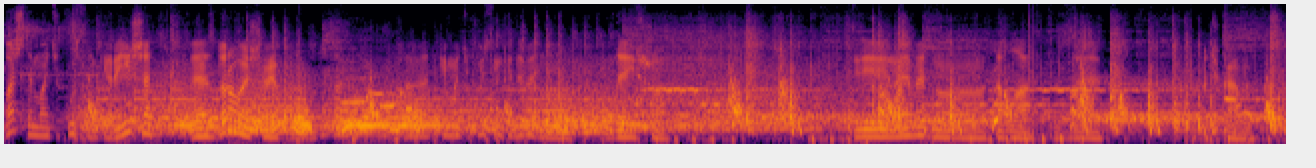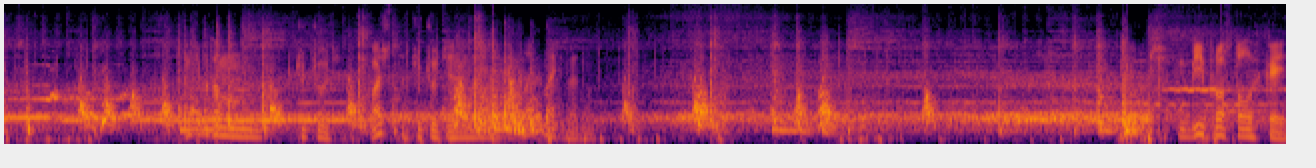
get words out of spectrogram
Бачите, матікусіньки. Раніше е, здоровий шрифт. Тут е, такі матікусіньки не видно, де що. Ці не видно табла з бочками. Ну, типу там чуть-чуть. Бачите? Чуть-чуть. Ледь-ледь видно. Бій просто легкий.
